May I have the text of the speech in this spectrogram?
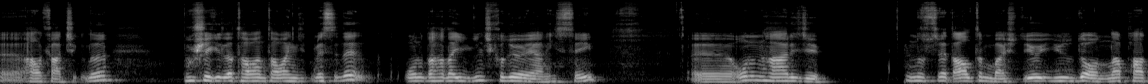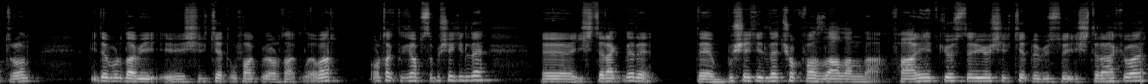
e, halka açıklığı bu şekilde tavan tavan gitmesi de onu daha da ilginç kılıyor yani hisseyi. Ee, onun harici Nusret Altın başlıyor. %10'la patron. Bir de burada bir e, şirket ufak bir ortaklığı var. Ortaklık yapısı bu şekilde. E, iştirakleri de bu şekilde çok fazla alanda faaliyet gösteriyor şirket ve bir sürü iştiraki var.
